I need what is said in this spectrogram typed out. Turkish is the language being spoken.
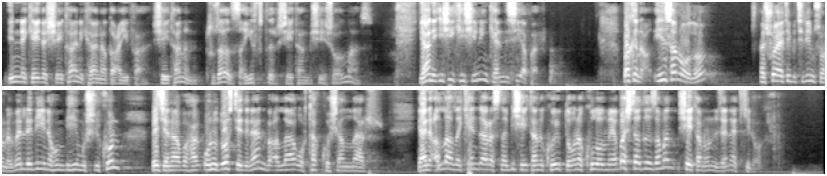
İnne keyde şeytani kana daifa. Şeytanın tuzağı zayıftır. Şeytan bir şeysi olmaz. Yani işi kişinin kendisi yapar. Bakın insanoğlu şu ayeti bitireyim sonra. Vellezinehum bihi müşrikun ve Cenab-ı Hak onu dost edinen ve Allah'a ortak koşanlar. Yani Allah'la kendi arasında bir şeytanı koyup da ona kul olmaya başladığı zaman şeytan onun üzerine etkili olur.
